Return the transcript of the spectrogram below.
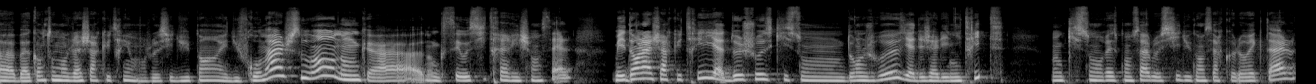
Euh, bah, quand on mange de la charcuterie, on mange aussi du pain et du fromage souvent, donc euh, donc c'est aussi très riche en sel. Mais dans la charcuterie, il y a deux choses qui sont dangereuses. Il y a déjà les nitrites, donc qui sont responsables aussi du cancer colorectal,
